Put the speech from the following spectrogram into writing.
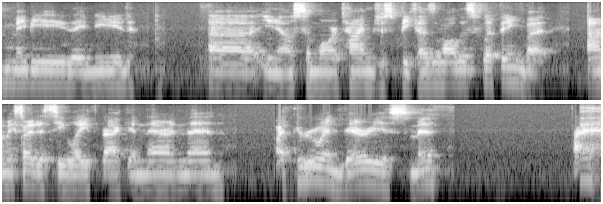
Maybe they need, uh, you know, some more time just because of all this flipping, but I'm excited to see Layth back in there. And then I threw in Darius Smith. I,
